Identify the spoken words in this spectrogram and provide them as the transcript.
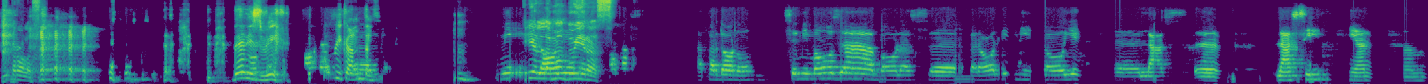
Vi parolas. Denis, vi, vi cantas. Mi Kiel la mondo iras? Ah, pardonu, se mimosa volas eh, paroli, mi gioie eh, las, eh, lassi mian um,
